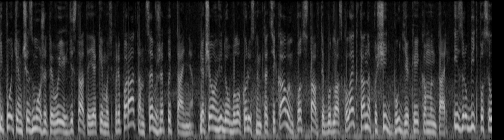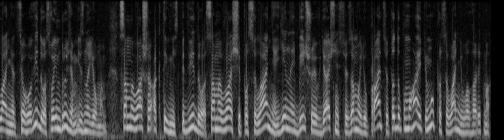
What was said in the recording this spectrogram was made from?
І потім, чи зможете ви їх дістати якимось препаратом, це вже питання. Якщо вам відео було корисним та цікавим, поставте, будь ласка, лайк та напишіть будь-який коментар. І зробіть посилання цього відео своїм друзям і знайомим. Саме ваша активність під відео, саме ваші посилання є найбільшою вдячністю за мою працю та допомагають йому в просуванні в алгоритмах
